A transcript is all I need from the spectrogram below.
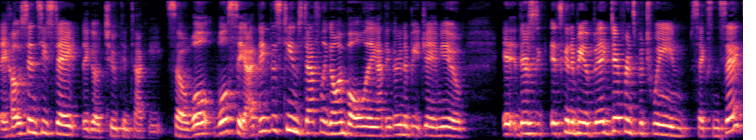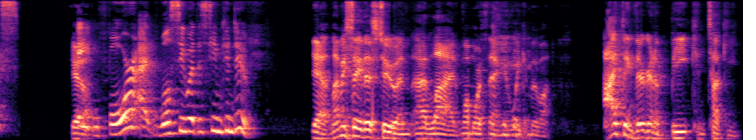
They host NC State. They go to Kentucky. So we'll we'll see. I think this team's definitely going bowling. I think they're going to beat JMU. It, there's it's going to be a big difference between six and six, Yeah. eight and four. I, we'll see what this team can do. Yeah, let me say this too, and I lied. One more thing, and we can move on. I think they're going to beat Kentucky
